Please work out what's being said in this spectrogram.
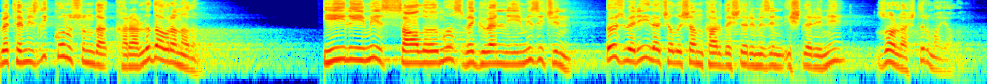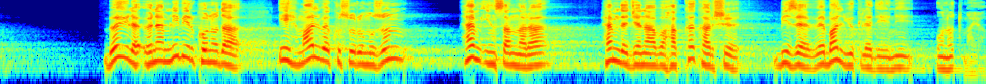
ve temizlik konusunda kararlı davranalım. İyiliğimiz, sağlığımız ve güvenliğimiz için özveriyle çalışan kardeşlerimizin işlerini zorlaştırmayalım. Böyle önemli bir konuda ihmal ve kusurumuzun hem insanlara hem de Cenab-ı Hakk'a karşı bize vebal yüklediğini unutmayalım.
